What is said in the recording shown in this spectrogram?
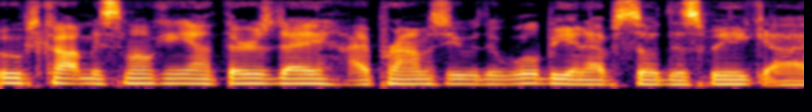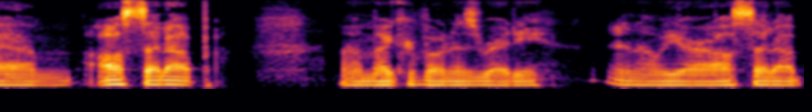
Oops caught me smoking on Thursday. I promise you there will be an episode this week. I am all set up. My microphone is ready and we are all set up.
